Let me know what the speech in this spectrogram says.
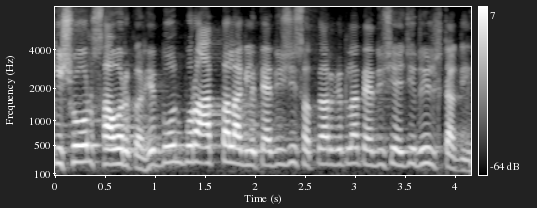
किशोर सावरकर. हे दोन पोरं आत्ता लागले. त्या दिवशी सत्कार घेतला त्या दिवशी याची रील्स टाकली.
